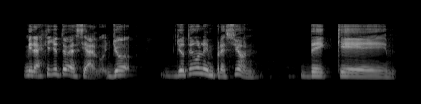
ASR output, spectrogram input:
Mira, es que yo te voy a decir algo. Yo, yo tengo la impresión de que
